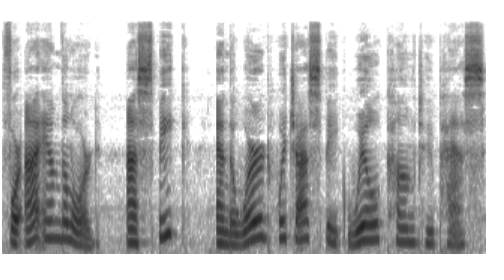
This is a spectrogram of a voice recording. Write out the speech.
For I am the Lord, I speak, and the word which I speak will come to pass.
